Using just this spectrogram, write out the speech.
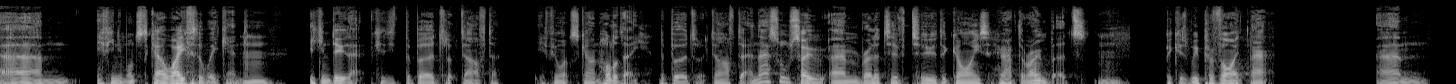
um, if he wants to go away for the weekend. Mm. He can do that because the bird's looked after. if he wants to go on holiday, the birds looked after, and that's also um, relative to the guys who have their own birds Mm. because we provide that, um,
